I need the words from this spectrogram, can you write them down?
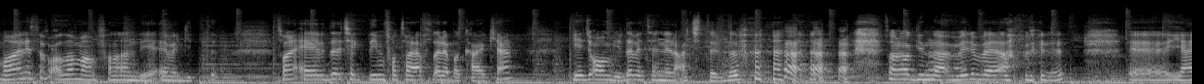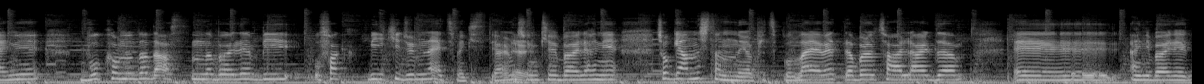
Maalesef alamam falan diye eve gittim. Sonra evde çektiğim fotoğraflara bakarken gece 11'de veterineri açtırdım. Sonra o günden beri beraberiz. E, yani bu konuda da aslında böyle bir ufak bir iki cümle etmek istiyorum. Evet. Çünkü böyle hani çok yanlış tanınıyor pitbulllar. Evet laboratuvarlarda e, hani böyle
